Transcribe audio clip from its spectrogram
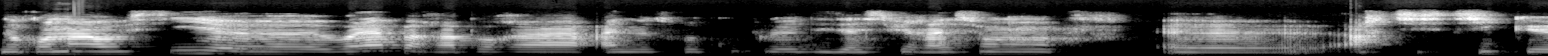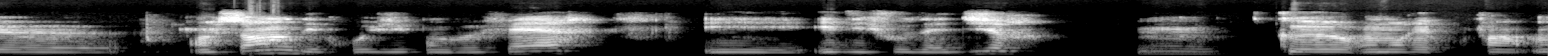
Donc, on a aussi, euh, voilà, par rapport à, à notre couple, des aspirations euh, artistiques euh, ensemble, des projets qu'on veut faire et, et des choses à dire Hmm. que on aurait, enfin, on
